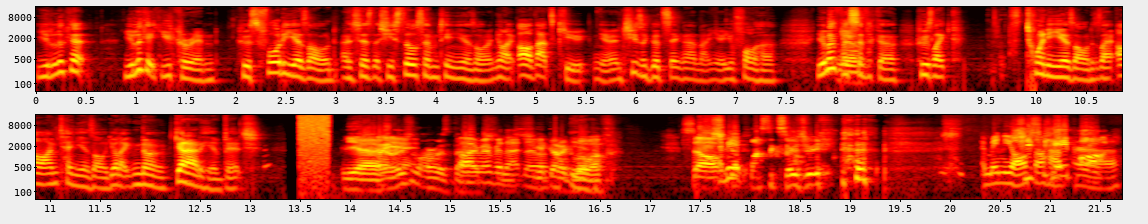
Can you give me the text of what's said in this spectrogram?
You look at you look at Yukarin, who's 40 years old, and says that she's still 17 years old, and you're like, oh, that's cute, you know, and she's a good singer, and like, you know, you follow her. You look at Yeah. Pacifica, who's like 20 years old, and is like, oh, I'm 10 years old. You're like, no, get out of here, bitch. Yeah, Oh, her yeah. original art was bad. Oh, I remember She- that, though. She got a glow Yeah. up. So She mean- got plastic surgery. I mean, you she's also have her. K-pop.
